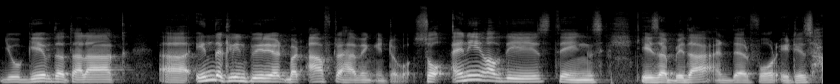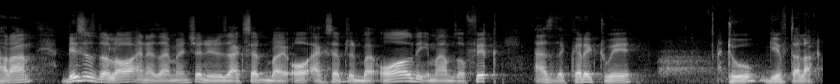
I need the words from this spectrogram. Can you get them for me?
you give the talaq uh, in the clean period but after having intercourse. So any of these things is a bidah and therefore it is haram. This is the law and as I mentioned it is accepted by all, accepted by all the imams of fiqh as the correct way to give talaq.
